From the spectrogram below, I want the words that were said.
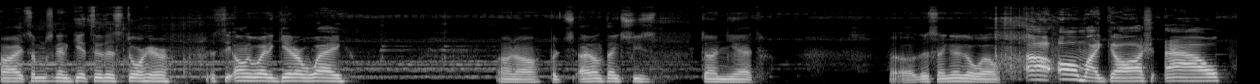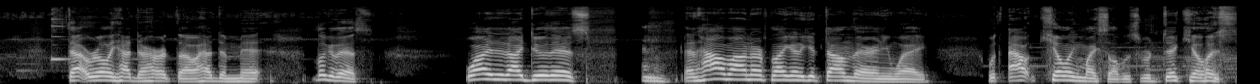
Alright, so I'm just gonna get through this door here. It's the only way to get her away. Oh no, but I don't think she's done yet. Uh oh, this ain't gonna go well. Oh, oh my gosh, ow. That really had to hurt though, I had to admit. Look at this. Why did I do this? and how am I on earth am I gonna get down there anyway? Without killing myself, it's ridiculous.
